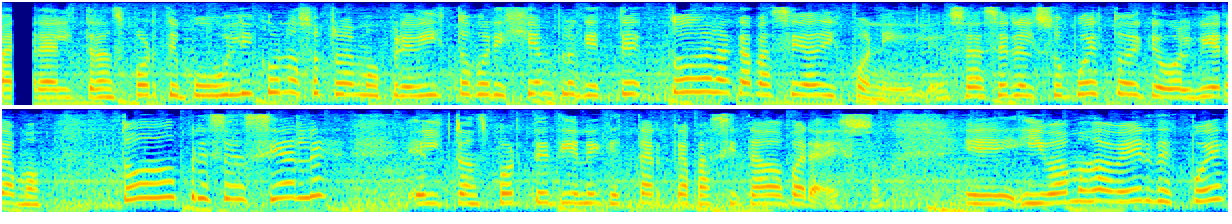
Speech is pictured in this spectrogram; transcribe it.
para el transporte público nosotros hemos previsto, por ejemplo, que esté toda la capacidad disponible. O sea, hacer el supuesto de que volviéramos todos presenciales, el transporte tiene que estar capacitado para eso. Eh, y vamos a ver después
